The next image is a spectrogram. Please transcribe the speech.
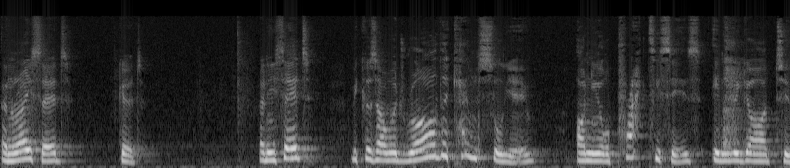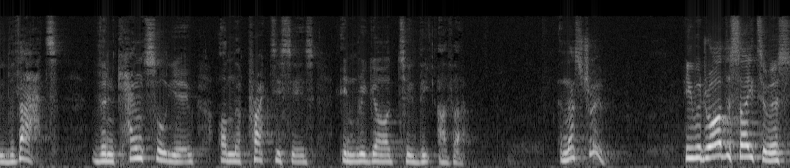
And Ray said, Good. And he said, Because I would rather counsel you on your practices in regard to that than counsel you on the practices in regard to the other. And that's true. He would rather say to us,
